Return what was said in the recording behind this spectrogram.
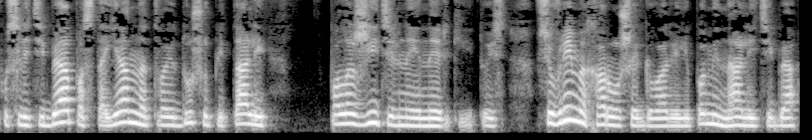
после тебя постоянно твою душу питали положительные энергии. То есть все время хорошее говорили, поминали тебя,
